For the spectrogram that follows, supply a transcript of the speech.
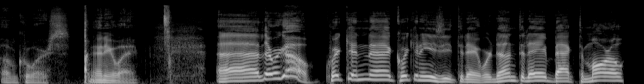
of course. Anyway, uh, there we go. Quick and uh, quick and easy today. We're done today. Back tomorrow.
